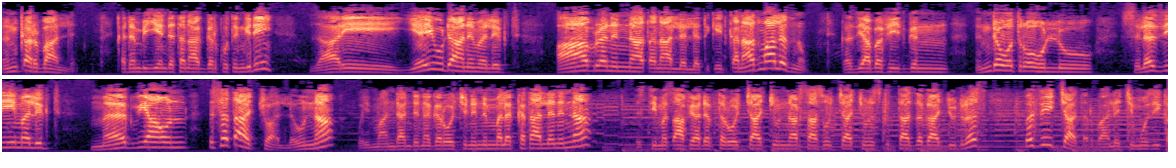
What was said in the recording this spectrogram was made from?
እንቀርባለን። ቀደም ብዬ እንደ ተናገርኩት እንግዲህ ዛሬ የይሁዳን መልእክት አብረን እናጠናለን ለጥቂት ቀናት ማለት ነው። ከዚያ በፊት ግን እንደ ወትሮ ሁሉ ስለዚህ መልእክት መግቢያውን እሰጣችኋለሁና ወይም አንዳንድ ነገሮችን እንመለከታለንና እስቲ መጻፊያ ደብተሮቻችሁንና እርሳሶቻችሁን እስክታዘጋጁ ድረስ በዚህች አጠር ባለች ሙዚቃ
